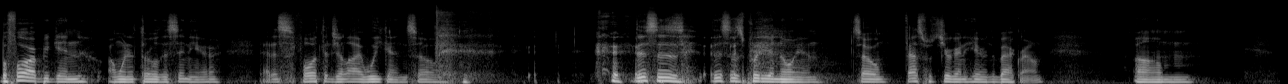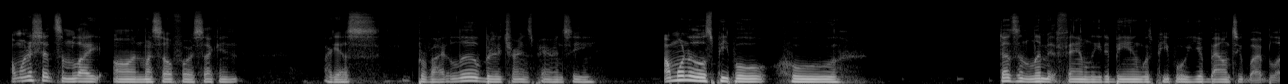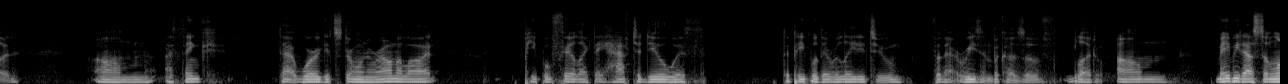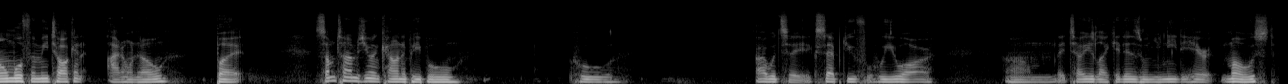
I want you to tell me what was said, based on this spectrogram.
Before I begin, I want to throw this in here that it's Fourth of July weekend, so this is this is pretty annoying. So that's what you're gonna hear in the background. Um, I want to shed some light on myself for a second. I guess provide a little bit of transparency. I'm one of those people who doesn't limit family to being with people you're bound to by blood. Um, I think that word gets thrown around a lot. People feel like they have to deal with the people they're related to for that reason because of blood. Um, maybe that's the lone wolf in me talking. I don't know, but sometimes you encounter people who I would say accept you for who you are. Um, they tell you like it is when you need to hear it most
